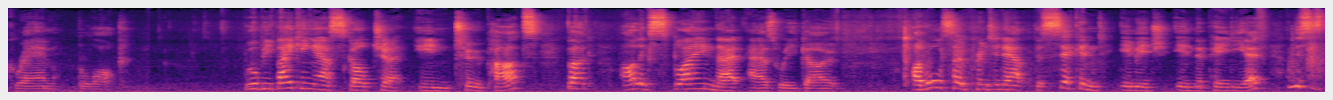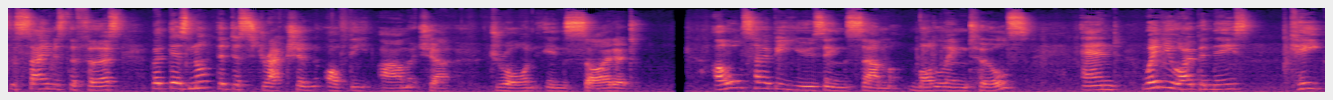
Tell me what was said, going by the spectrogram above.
gram block. We'll be baking our sculpture in two parts, but I'll explain that as we go. I've also printed out the second image in the PDF, and this is the same as the first, but there's not the distraction of the armature drawn inside it. I'll also be using some modelling tools and when you open these keep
